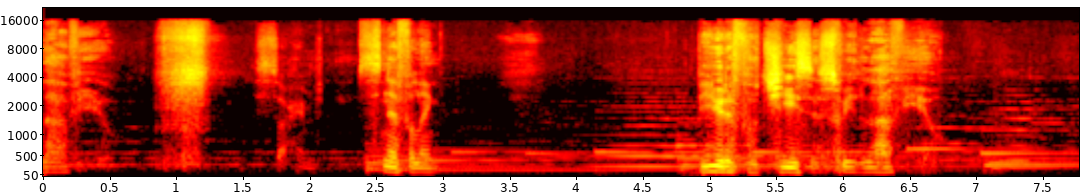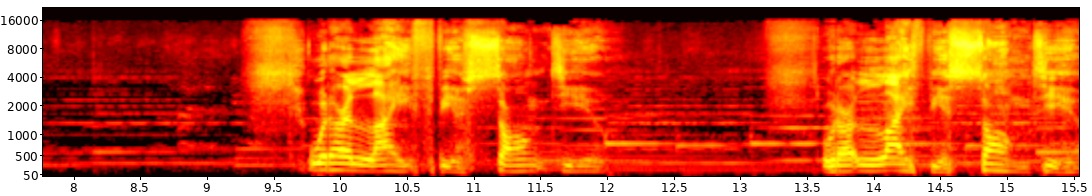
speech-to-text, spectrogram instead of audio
Love you. Sorry, I'm sniffling. Beautiful Jesus, we love you. Would our life be a song to you? Would our life be a song to you?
